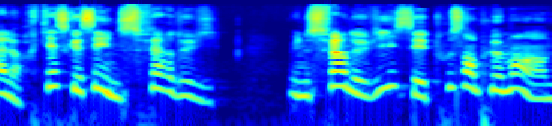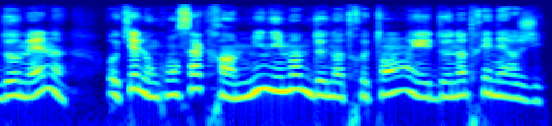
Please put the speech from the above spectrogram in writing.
Alors, qu'est-ce que c'est une sphère de vie? Une sphère de vie, c'est tout simplement un domaine auquel on consacre un minimum de notre temps et de notre énergie.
